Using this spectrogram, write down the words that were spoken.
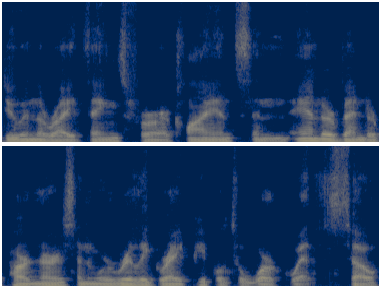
doing the right things for our clients and and our vendor partners and we're really great people to work with. So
